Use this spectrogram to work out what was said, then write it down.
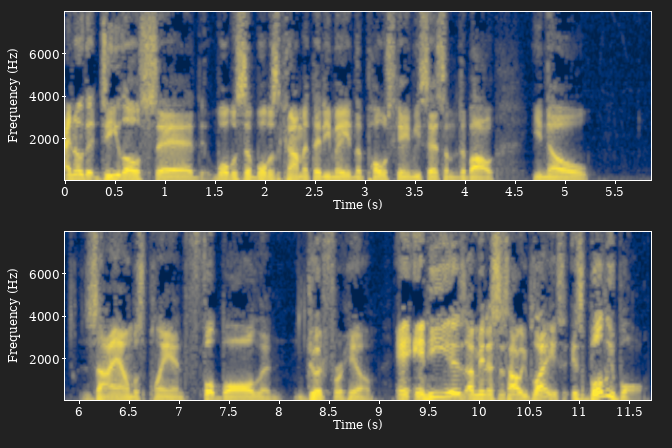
I know that D'Lo said what was the what was the comment that he made in the post game? He said something about you know Zion was playing football and good for him, and, and he is. I mean, this is how he plays. It's bully ball.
